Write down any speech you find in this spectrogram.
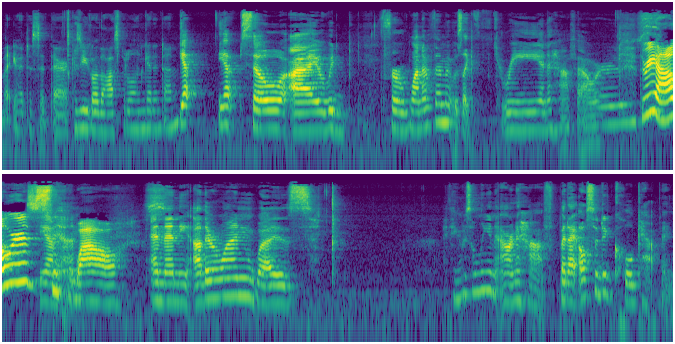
that you had to sit there? Because you go to the hospital and get it done. Yep, yep. So I would, for one of them, it was like three and a half hours. Three hours. Yeah, man. Wow. And then the other one was, I think it was only an hour and a half, but I also did cold capping.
